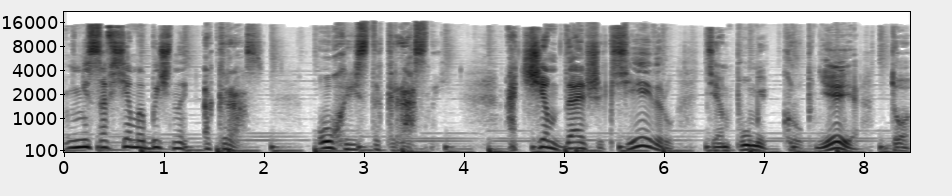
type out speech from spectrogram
не совсем обычный окрас – охристо-красный. А чем дальше к северу, тем пумы крупнее, до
